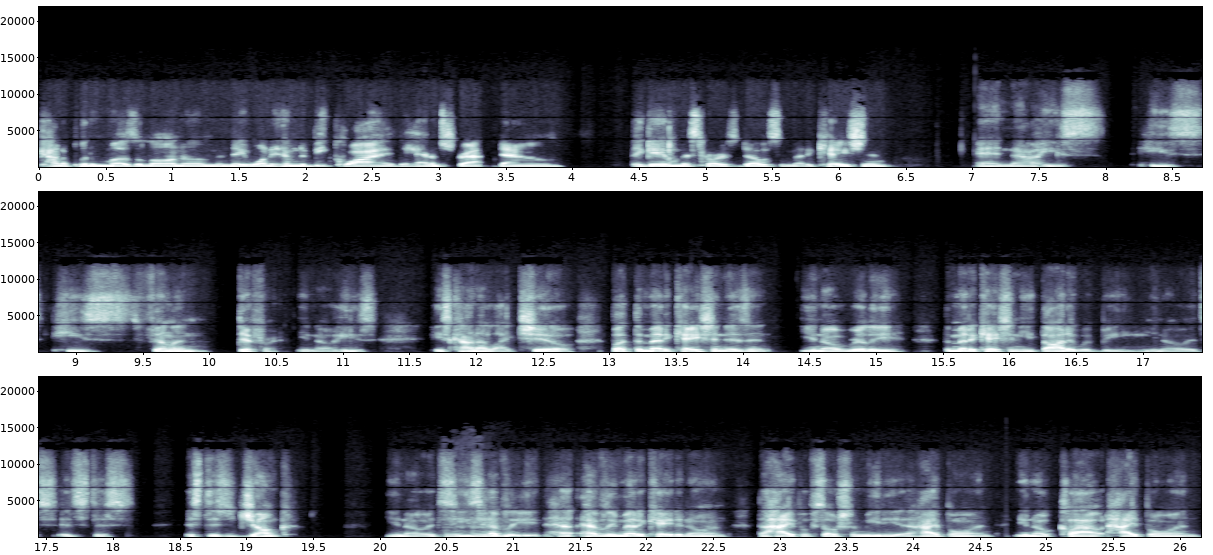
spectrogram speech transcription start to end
kind of put a muzzle on him and they wanted him to be quiet. They had him strapped down. They gave him his first dose of medication and now he's he's he's feeling different you know he's he's kind of like chill. But the medication isn't you know really the medication he thought it would be you know it's it's this it's this junk you know it's he's Mhm. heavily he- heavily medicated on the hype of social media hype on you know clout hype on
